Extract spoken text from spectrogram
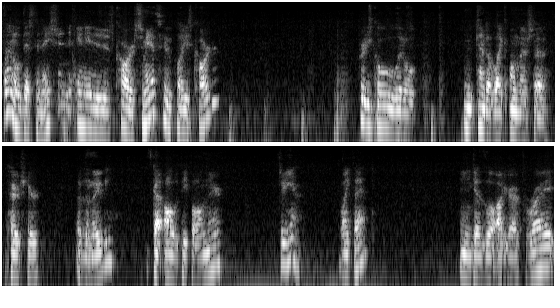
Final Destination, and it is Carter Smith who plays Carter. Pretty cool little, kind of like almost a poster of the movie. It's got all the people on there. So yeah, like that. And you get a little autograph right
